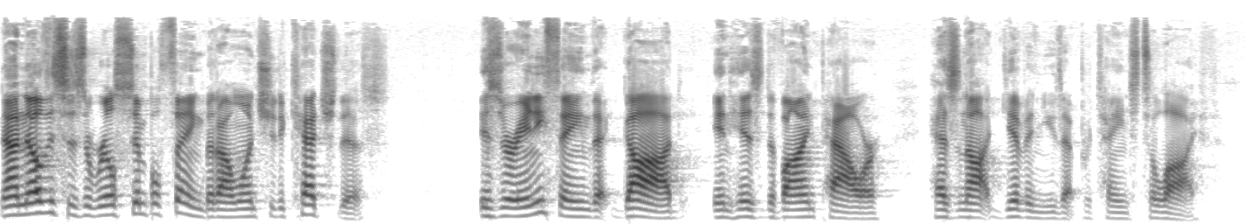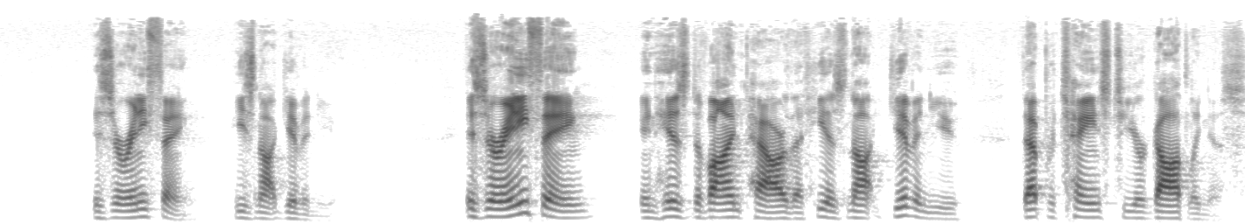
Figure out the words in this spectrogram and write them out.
Now, I know this is a real simple thing, but I want you to catch this. Is there anything that God, in his divine power, has not given you that pertains to life? Is there anything He's not given you? Is there anything in His divine power that He has not given you that pertains to your godliness?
